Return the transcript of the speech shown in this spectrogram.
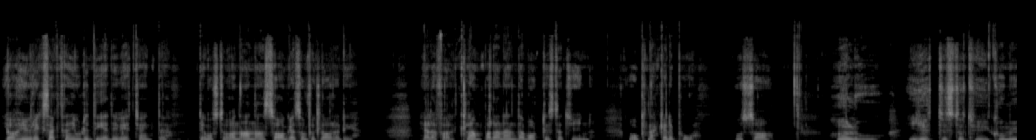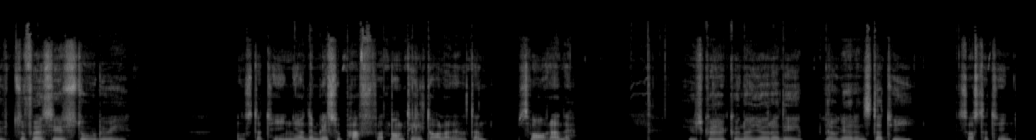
ja, hur exakt han gjorde det, det vet jag inte. Det måste vara en annan saga som förklarar det. I alla fall klampade han ända bort till statyn och knackade på och sa Hallå, jättestaty, kom ut så får jag se hur stor du är. Och statyn, ja, den blev så paff att någon tilltalade den att den svarade. Hur ska jag kunna göra det? Jag är en staty, sa statyn.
